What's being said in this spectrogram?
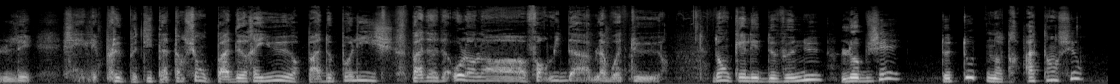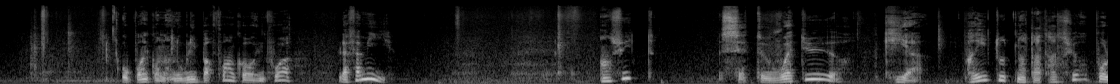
les, les plus petites attentions. Pas de rayures, pas de polish, pas de... Oh là là, formidable la voiture. Donc elle est devenue l'objet de toute notre attention. Au point qu'on en oublie parfois, encore une fois, la famille. Ensuite, cette voiture qui a pris toute notre attention pour,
